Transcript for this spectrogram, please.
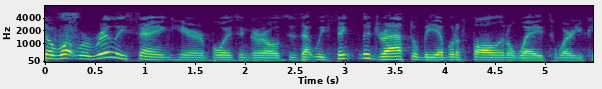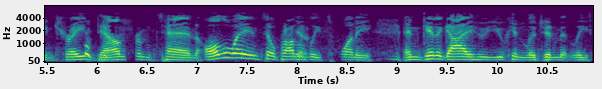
So what we're really saying here, boys and girls, is that we think the draft will be able to fall in a way to where you can trade down from 10 all the way until probably 20 and get a guy who you can legitimately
